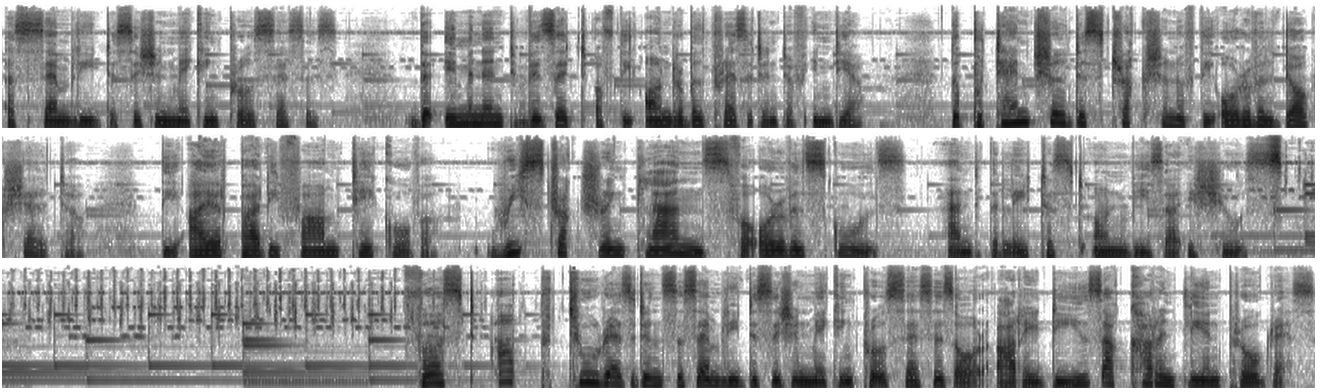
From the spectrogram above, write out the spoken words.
assembly decision making processes, the imminent visit of the Honorable President of India, the potential destruction of the Auroville dog shelter, the Ayarpadi farm takeover, restructuring plans for Auroville schools, and the latest on visa issues. First up, two residents' assembly decision making processes, or RADs, are currently in progress.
